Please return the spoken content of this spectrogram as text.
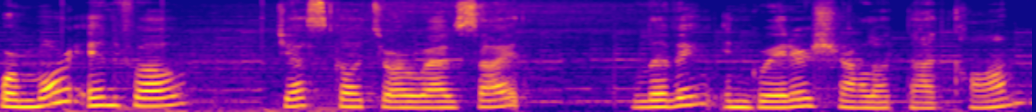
For more info, just go to our website livingingreatercharlotte.com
